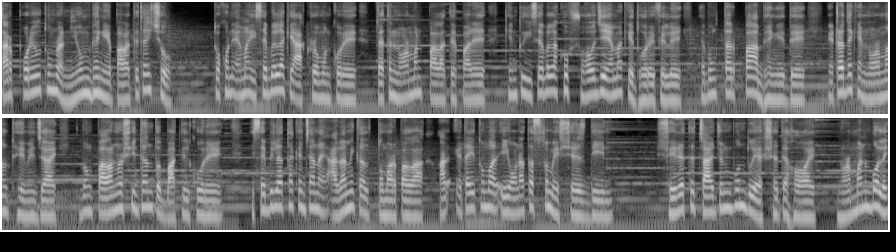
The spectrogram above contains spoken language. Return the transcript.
তারপরেও তোমরা নিয়ম ভেঙে পালাতে চাইছো? তখন এমা ইসাবেলাকে আক্রমণ করে যাতে নর্মান পালাতে পারে। কিন্তু ইসাবেলা খুব সহজে এমাকে ধরে ফেলে এবং তার পা ভেঙে দেয়। এটা দেখে নর্মাল থেমে যায় এবং পালানোর সিদ্ধান্ত বাতিল করে। ইসাবেলা তাকে জানায়, আগামীকাল তোমার পালা, আর এটাই তোমার এই অনাথাশ্রমের শেষ দিন। সেই রাতে চারজন বন্ধু একসাথে হয়। নর্মান বলে,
